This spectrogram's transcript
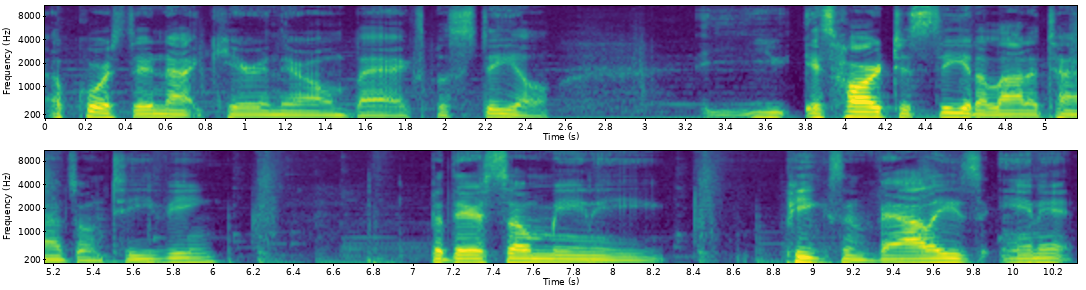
of course, they're not carrying their own bags, but still, you, it's hard to see it a lot of times on TV. But there's so many peaks and valleys in it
